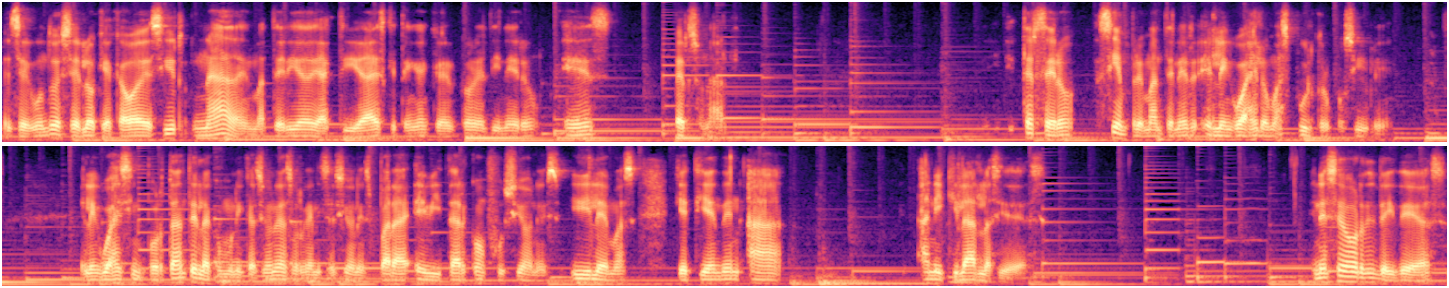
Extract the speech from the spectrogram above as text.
El segundo es lo que acabo de decir, nada en materia de actividades que tengan que ver con el dinero es personal. Y tercero, siempre mantener el lenguaje lo más pulcro posible. El lenguaje es importante en la comunicación de las organizaciones para evitar confusiones y dilemas que tienden a aniquilar las ideas. En ese orden de ideas,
